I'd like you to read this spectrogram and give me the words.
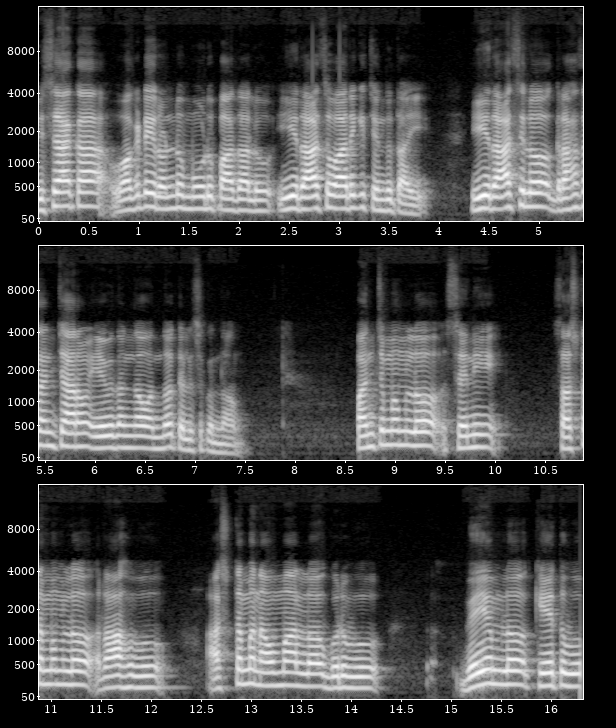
విశాఖ ఒకటి రెండు మూడు పాదాలు ఈ రాశి వారికి చెందుతాయి. ఈ రాశిలో గ్రహ సంచారం ఏ విధంగా ఉందో తెలుసుకుందాం. పంచమంలో శని షష్టమంలో రాహువు అష్టమ నవమాల్లో గురువు వ్యయంలో కేతువు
